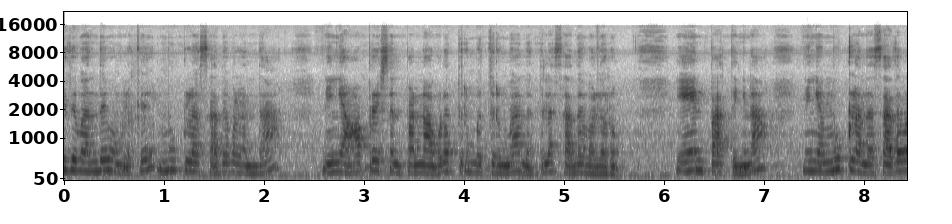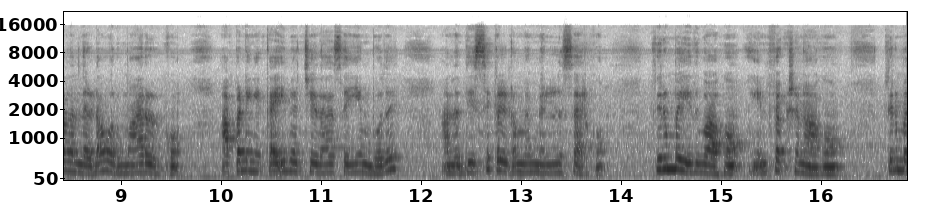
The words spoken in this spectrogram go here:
இது வந்து உங்களுக்கு மூக்கில் சதை வளர்ந்தால் நீங்கள் ஆப்ரேஷன் பண்ணால் கூட திரும்ப திரும்ப அந்த இடத்துல சதை வளரும். ஏன்னு பார்த்தீங்கன்னா நீங்கள் மூக்கில் அந்த சதை வளர்ந்த இடம் ஒரு மாதிரி இருக்கும். அப்போ நீங்கள் கை வச்சு ஏதாவது செய்யும்போது அந்த திசுக்கள் ரொம்ப மெல்லுசாக இருக்கும். திரும்ப இதுவாகும் இன்ஃபெக்ஷன் ஆகும். திரும்ப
